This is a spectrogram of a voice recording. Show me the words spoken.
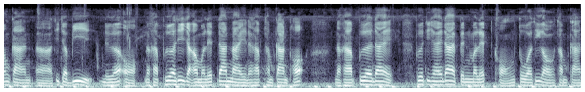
ต้องการที่จะบี้เนื้อออกนะครับ เพื่อที่จะเอาเมล็ดด้านในนะครับทำการเพาะนะครับ เพื่อได้เพื่อที่จะให้ได้เป็นเมล็ดของตัวที่เราทำการ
